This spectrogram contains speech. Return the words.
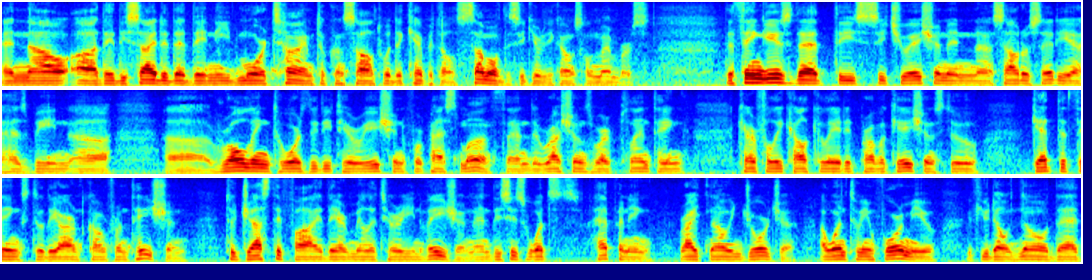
and now uh, they decided that they need more time to consult with the capital, some of the Security Council members. The thing is that the situation in uh, South Ossetia has been rolling towards the deterioration for past month, and the Russians were planting carefully calculated provocations to get the things to the armed confrontation to justify their military invasion. And this is what's happening right now in Georgia. I want to inform you, if you don't know, that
